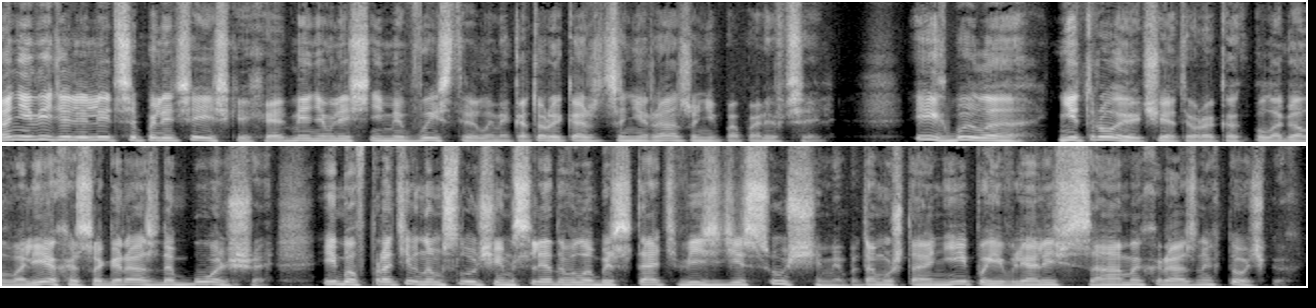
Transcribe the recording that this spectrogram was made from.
Они видели лица полицейских и обменивались с ними выстрелами, которые, кажется, ни разу не попали в цель. Их было не трое-четверо, как полагал Вальехас, а гораздо больше, ибо в противном случае им следовало бы стать вездесущими, потому что они появлялись в самых разных точках.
